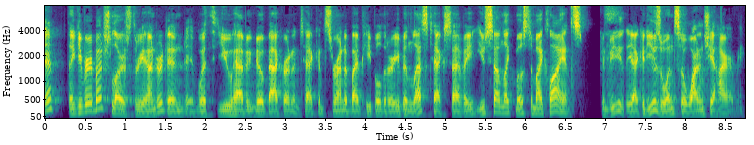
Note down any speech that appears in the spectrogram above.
Yeah, thank you very much, Lars 300. And with you having no background in tech and surrounded by people that are even less tech savvy, you sound like most of my clients. Conveniently, I could use one, so why don't you hire me?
